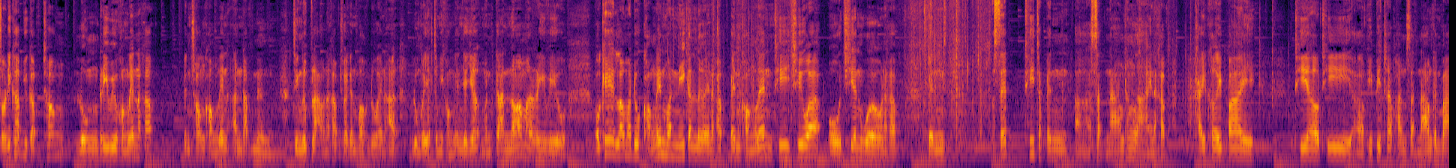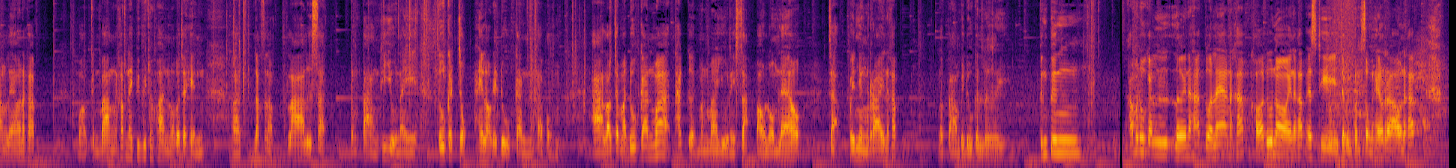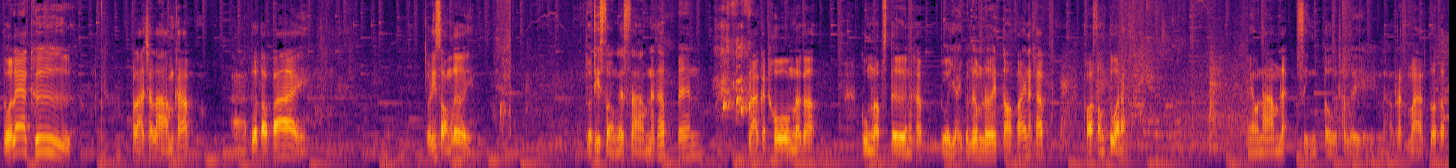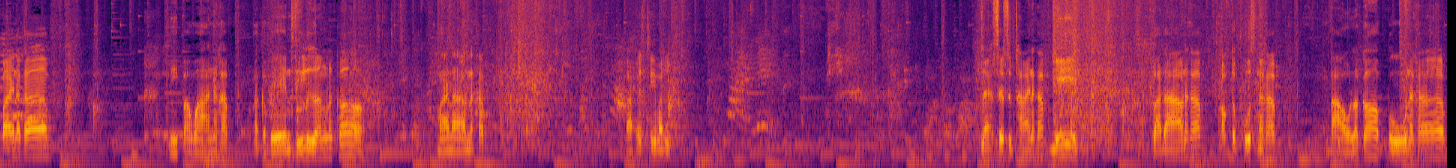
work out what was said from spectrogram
สวัสดีครับอยู่กับช่องลุงรีวิวของเล่นนะครับ เป็นช่องของเล่นอันดับหนึ่งจริงหรือเปล่านะครับ ช่วยกันบอกด้วยนะฮะลุงก็อยากจะมีของเล่นเยอะๆเหมือนกันเนาะมารีวิวโอเค เรามาดูของเล่นวันนี้กันเลยนะครับ เป็นของเล่นที่ชื่อว่า Ocean World นะครับ เป็นเซตที่จะเป็นสัตว์น้ำทั้งหลายนะครับ ใครเคยไปเที่ยวที่พิพิธภัณฑ์สัตว์น้ำกันบ้างแล้วนะครับ บอกกันบ้างนะครับ ในพิพิธภัณฑ์เราก็จะเห็นลักษณะปลาหรือสัตว์ ต่างๆ ที่อยู่ในตู้กระจกให้เราได้ดูกันนะครับผมอ่าเราจะมาดูกันว่าถ้าเกิดมันมาอยู่ในสระเป่าลมแล้ว จะเป็นอย่างไรนะครับ เราตามไปดูกันเลย ตึงๆครับมาดูกันเลยนะฮะตัวแรกนะครับ ขอดูหน่อยนะครับ ST จะเป็นคนส่งให้เรานะครับ ตัวแรกคือปลาฉลามครับ ตัวต่อไป ตัวที่สองเลย ตัวที่สองและสามนะครับเป็นปลากระทงแล้วก็กุ้ง lobster นะครับ ตัวใหญ่เบ้อเริ่มเลยต่อไปนะครับ ขอสองตัวนะ แมวน้ำและสิงโตทะเลน่ารักมากตัวต่อไปนะครับ มีปลาวานนะครับปลากระเบนสีเหลืองแล้วก็ม้าน้ำนะครับอะ ST มาอีก และเซตสุดท้ายนะครับมีปลาดาวนะครับออคโตพุสนะครับ เต่าแล้วก็ปูนะครับ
